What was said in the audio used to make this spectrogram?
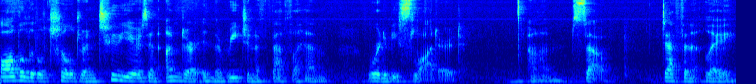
all the little children two years and under in the region of Bethlehem were to be slaughtered. Um, so, definitely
